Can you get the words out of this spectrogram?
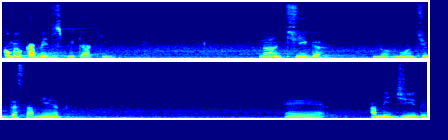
como eu acabei de explicar aqui, na antiga, no, no Antigo Testamento, é, a medida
